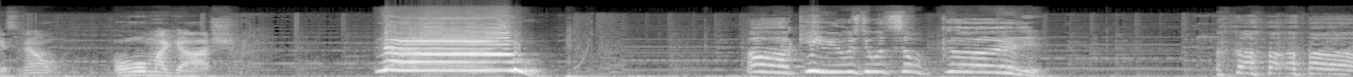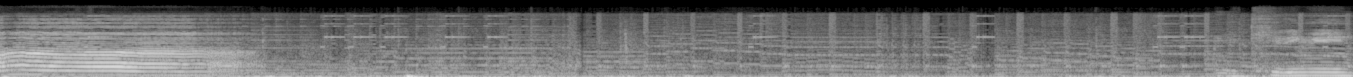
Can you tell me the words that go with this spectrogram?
Okay, so now, oh my gosh. No! Oh, Kiwi was doing so good! Are you kidding me?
